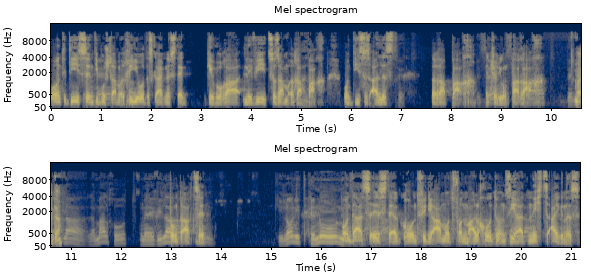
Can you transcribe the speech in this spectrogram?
Und dies sind die Buchstaben Rio, das Geheimnis der Gevora Levi, zusammen Rapach. Und dies ist alles Rapach, Entschuldigung, Parach. Weiter. Punkt 18. Und das ist der Grund für die Armut von Malchut und sie hat nichts eigenes.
